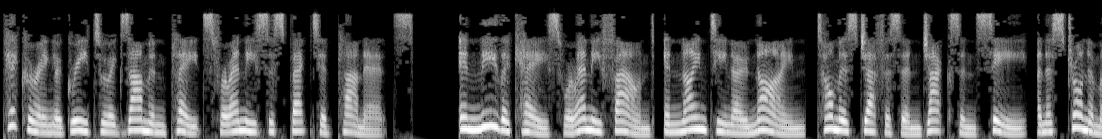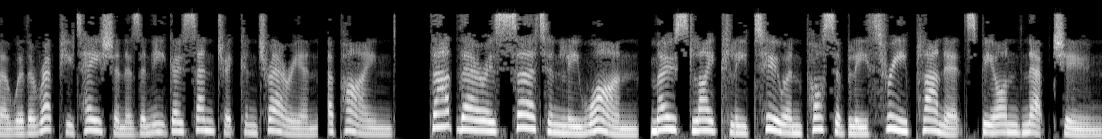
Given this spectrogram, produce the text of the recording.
Pickering agreed to examine plates for any suspected planets. In neither case were any found. In 1909, Thomas Jefferson Jackson See, an astronomer with a reputation as an egocentric contrarian, opined, that there is certainly one, most likely two and possibly three planets beyond Neptune.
